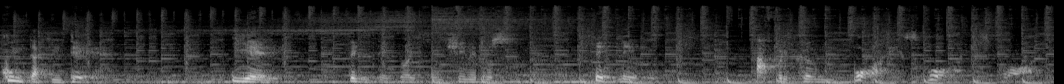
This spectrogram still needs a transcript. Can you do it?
Kunta Kinte e ele, 32 centímetros, Pelego African Boys, Boys, Boys.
